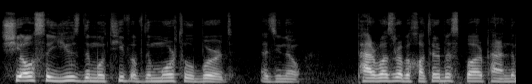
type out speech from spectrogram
she also used the motif of the mortal bird, as you know. پرواز را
